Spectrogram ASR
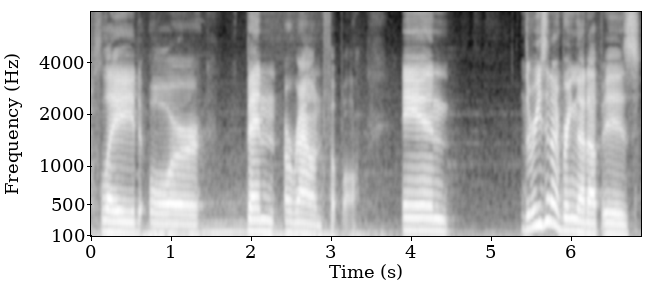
played or been around football. And the reason I bring that up is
